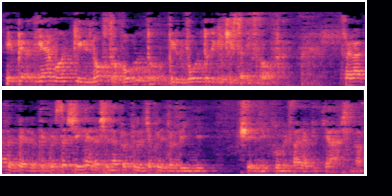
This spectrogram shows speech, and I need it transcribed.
e perdiamo anche il nostro volto e il volto di chi ci sta di fronte. Tra l'altro è bello che questa scena è la scena proprio del gioco dei bambini, scegli come fare a picchiarsi, no?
